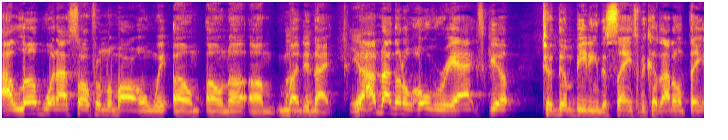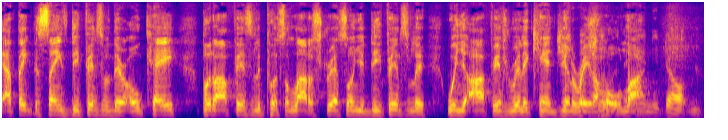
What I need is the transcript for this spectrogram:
I love what I saw from Lamar on um, on uh, um, Monday night. Yep. Now I'm not going to overreact, Skip, to them beating the Saints because I don't think I think the Saints defensively they're okay, but offensively puts a lot of stress on you defensively when your offense really can't generate Especially a whole lot. Andy Dalton.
